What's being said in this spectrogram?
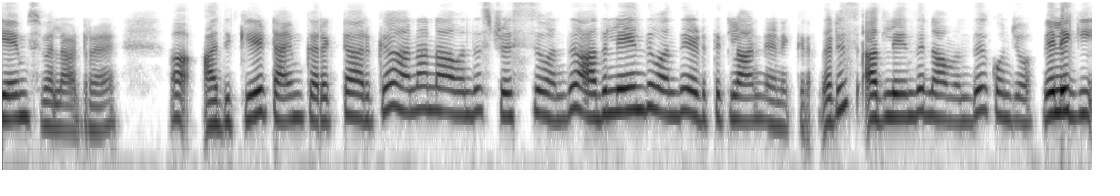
கேம்ஸ் விளாட்றேன் அதுக்கே டைம் கரெக்டாக இருக்குது ஆனால் நான் வந்து ஸ்ட்ரெஸ்ஸு வந்து அதுலேருந்து வந்து எடுத்துக்கலான்னு நினைக்கிறேன் தட் இஸ் அதுலேருந்து நான் வந்து கொஞ்சம் விலகி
